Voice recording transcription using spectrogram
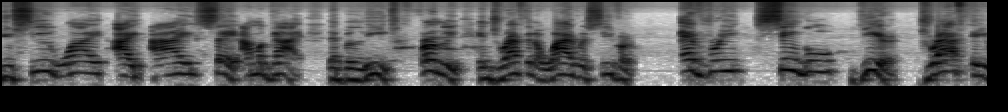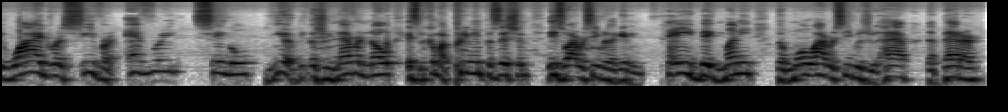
You see why I, I say I'm a guy that believes firmly in drafting a wide receiver every single year. Draft a wide receiver every single year because you never know. It's become a premium position. These wide receivers are getting paid big money. The more wide receivers you have, the better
